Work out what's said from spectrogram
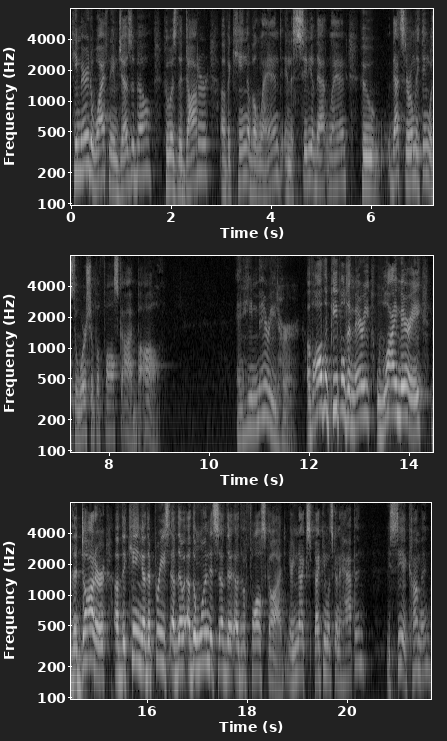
He married a wife named Jezebel, who was the daughter of a king of a land in the city of that land, who that's their only thing was to worship a false god, Baal. And he married her. Of all the people to marry, why marry the daughter of the king, of the priest, of the, of the one that's of the, of the false God? Are you not expecting what's going to happen? You see it coming.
